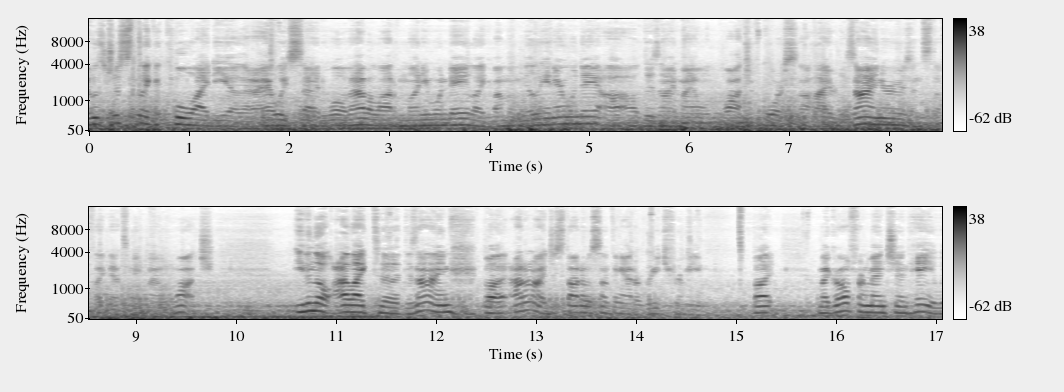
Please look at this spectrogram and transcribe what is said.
it was just like a cool idea that I always said, well, if I have a lot of money one day, like if I'm a millionaire one day, I'll, I'll design my own watch. Of course, I'll hire designers and stuff like that to make my own watch. Even though I like to design, but I don't know, I just thought it was something out of reach for me. But my girlfriend mentioned, hey,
